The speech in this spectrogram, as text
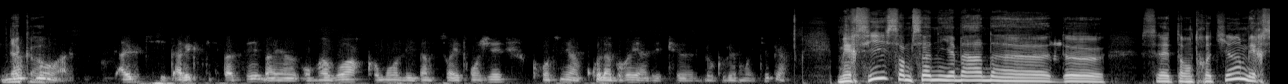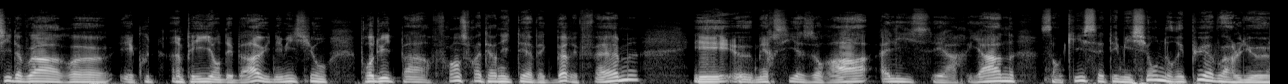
D'accord. Avec, avec, ce qui se passait, ben, on va voir comment les investisseurs étrangers continuent à collaborer avec euh, le gouvernement éthiopien. Merci Samson Yaman euh, de cet entretien. Merci d'avoir euh, écouté Un pays en débat, une émission produite par France Fraternité avec Beurre FM. Et euh, merci à Zora, Alice et Ariane, sans qui cette émission n'aurait pu avoir lieu.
